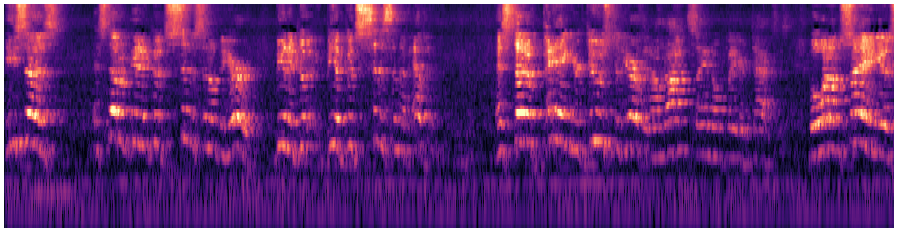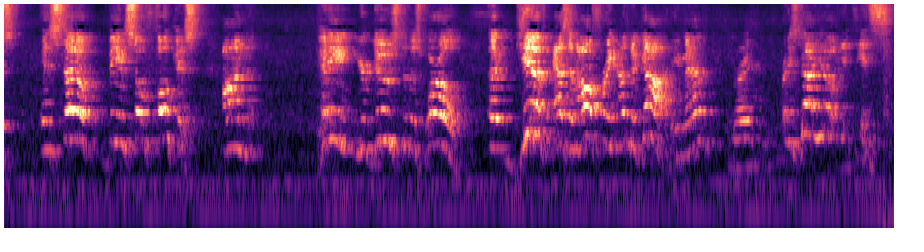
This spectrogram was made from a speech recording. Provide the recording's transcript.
He says, Instead of being a good citizen of the earth, being a good, be a good citizen of heaven. Instead of paying your dues to the earth, and I'm not saying don't pay your taxes, but what I'm saying is instead of being so focused on paying your dues to this world, uh, give as an offering unto God. Amen? Right. Praise God. You know, it, it's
